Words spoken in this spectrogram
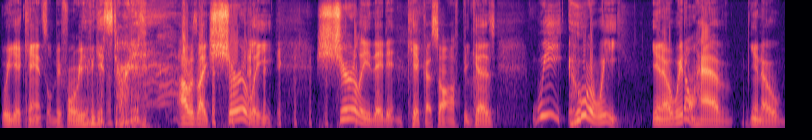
we get canceled before we even get started. I was like, surely, surely they didn't kick us off because we who are we? You know, we don't have, you know,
